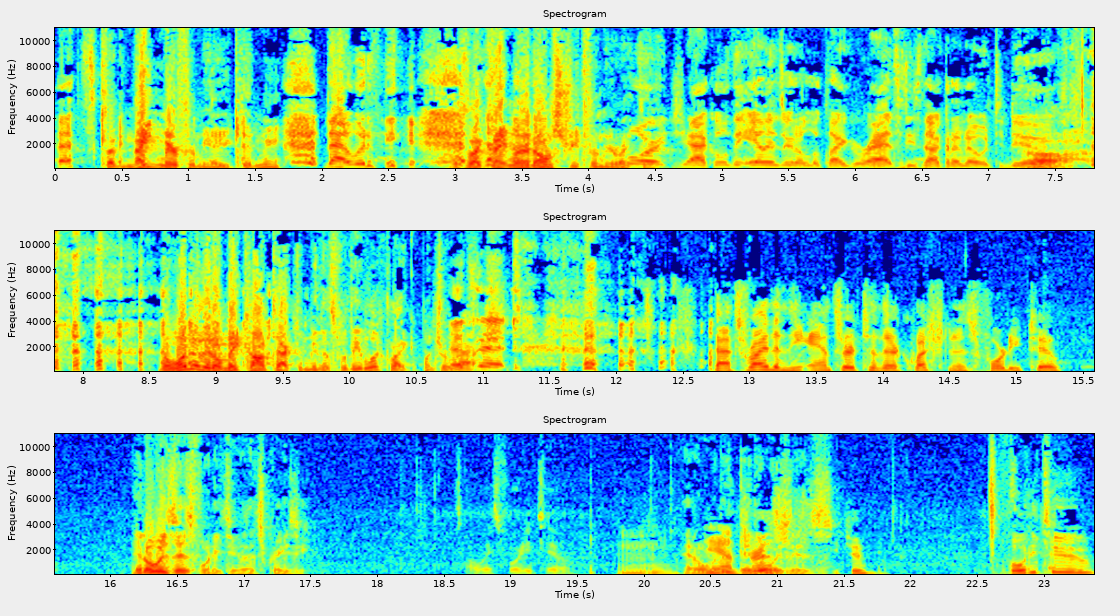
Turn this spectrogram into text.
That's it's a nightmare for me. Are you kidding me? that would be. It's like Nightmare on Elm Street for me right Poor there. Jackal. The aliens are going to look like rats, and he's not going to know what to do. Oh. no wonder they don't make contact with me. That's what they look like. A bunch of That's rats. it. That's right, and the answer to their question is 42. It always is 42. That's crazy. It's always 42. Mm-hmm. It, The always, answer it always is is. 42. 42.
